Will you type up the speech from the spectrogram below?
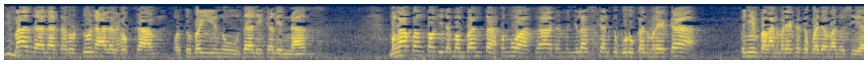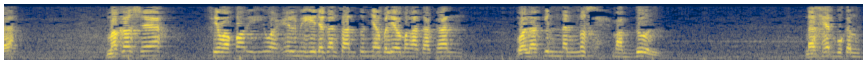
limadha la tarudduna 'ala al-hukam wa tubayyinu dhalika lin-nas? Mengapa engkau tidak membantah penguasa dan menjelaskan keburukan mereka penyimpangan mereka kepada manusia maka Syekh fi waqarihi wa ilmihi dengan santunnya beliau mengatakan walakinnan nush mabdul. Nasihat bukan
